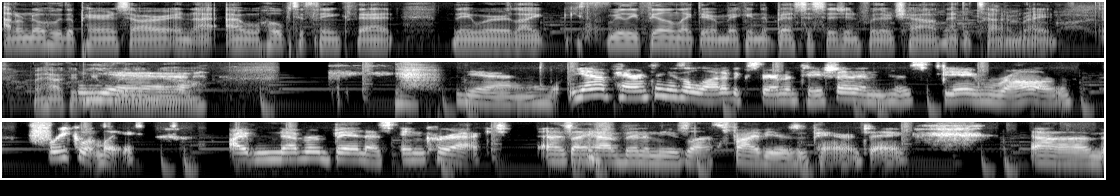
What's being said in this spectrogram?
I don't know who the parents are, and I I will hope to think that they were like really feeling like they were making the best decision for their child at the time, right? But how could they really know? Yeah, Yeah. Yeah, parenting is a lot of experimentation and just being wrong frequently. I've never been as incorrect as I have been in these last five years of parenting. Um,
